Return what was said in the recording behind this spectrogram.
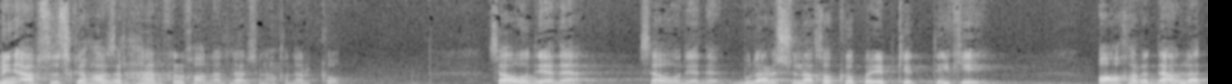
Ming afsuski hozir har xil holatlar shunaqalar ko'p. Saudiyada saudiyada bular shunaqa ko'payib ketdiki oxiri davlat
